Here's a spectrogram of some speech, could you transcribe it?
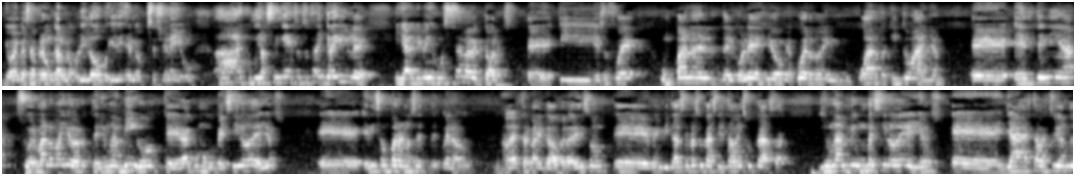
Yo empecé a preguntar, me volví loco y dije, me obsesioné. Yo, ¡ay, cómo hacen esto! Esto está increíble y alguien me dijo, ¿cómo se llama? Vectores. Eh, y eso fue un pana del, del, colegio, me acuerdo, en cuarto, quinto año. Eh, él tenía, su hermano mayor tenía un amigo que era como vecino de ellos. Eh, Edison Parra, no sé, bueno, no debe estar conectado, pero Edison me invitaba siempre a su casa, yo estaba en su casa, y un, un vecino de ellos ya estaba estudiando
